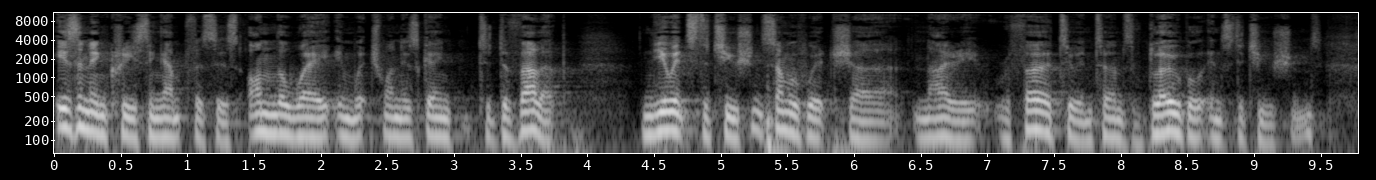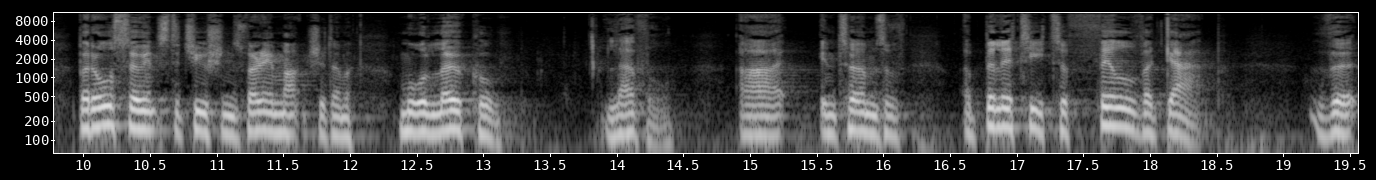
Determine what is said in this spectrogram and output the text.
is an increasing emphasis on the way in which one is going to develop new institutions, some of which uh, Ngaire referred to in terms of global institutions, but also institutions very much at a more local level uh, in terms of ability to fill the gap that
